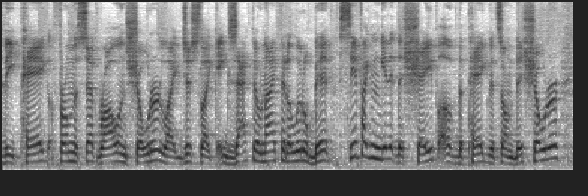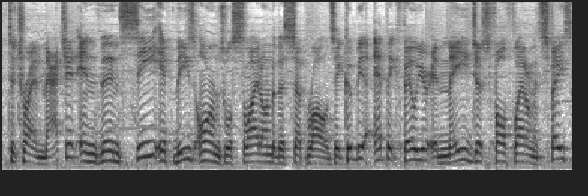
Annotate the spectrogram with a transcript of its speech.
the peg from the Seth Rollins shoulder, like, just, like, X-Acto knife it a little bit, see if I can get it the shape of the peg that's on this shoulder to try and match it, and then see if these arms will slide onto the Seth Rollins. It could be an epic failure. It may just fall flat on its face,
